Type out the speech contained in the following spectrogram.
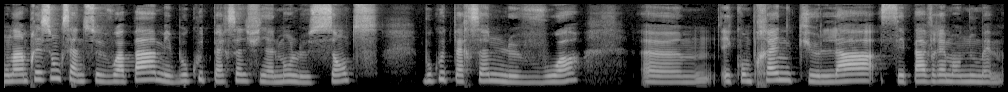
on a l'impression que ça ne se voit pas, mais beaucoup de personnes finalement le sentent, beaucoup de personnes le voient, euh, et comprennent que là, c'est pas vraiment nous-mêmes.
